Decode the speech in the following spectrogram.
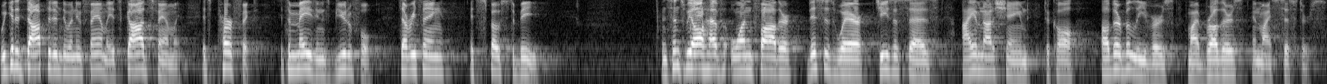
We get adopted into a new family. It's God's family. It's perfect. It's amazing. It's beautiful. It's everything it's supposed to be. And since we all have one Father, this is where Jesus says, I am not ashamed to call other believers my brothers and my sisters.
